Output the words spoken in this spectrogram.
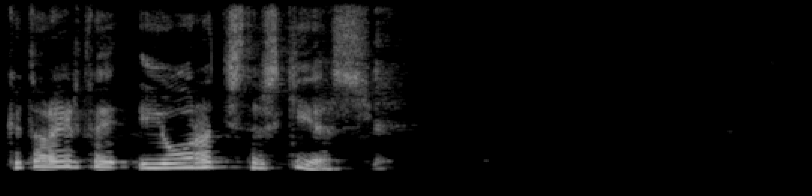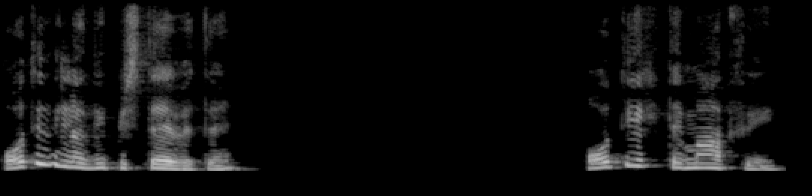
Και τώρα ήρθε η ώρα της θρησκείας. Ό,τι δηλαδή πιστεύετε, ό,τι έχετε μάθει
